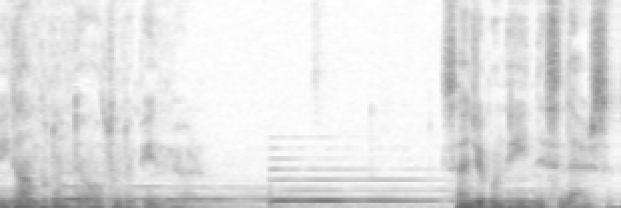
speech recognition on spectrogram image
İnan bunun ne olduğunu bilmiyorum. Sence bu neyin nesi dersin?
